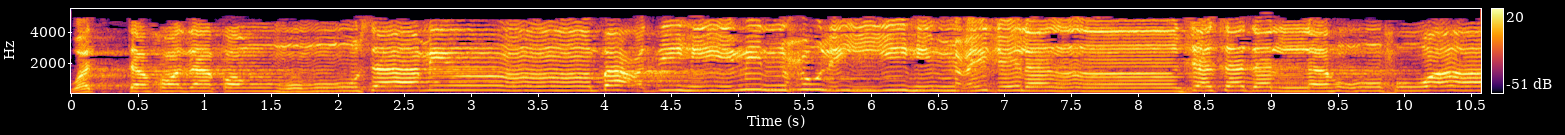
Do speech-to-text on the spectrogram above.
واتخذ قوم موسى من بعده من حليهم عجلا جسدا له خوار.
